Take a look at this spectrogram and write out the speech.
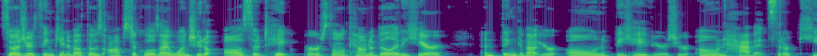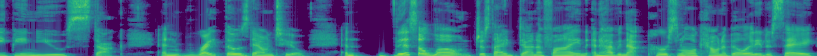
So, as you're thinking about those obstacles, I want you to also take personal accountability here and think about your own behaviors, your own habits that are keeping you stuck, and write those down too. And this alone, just identifying and having that personal accountability to say,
